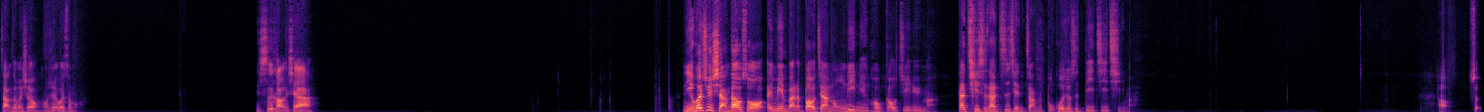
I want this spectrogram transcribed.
涨这么凶，同学为什么？你思考一下。你会去想到说，哎，面板的报价农历年后高几率嘛？但其实它之前涨的不过就是低基期嘛。好，所以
